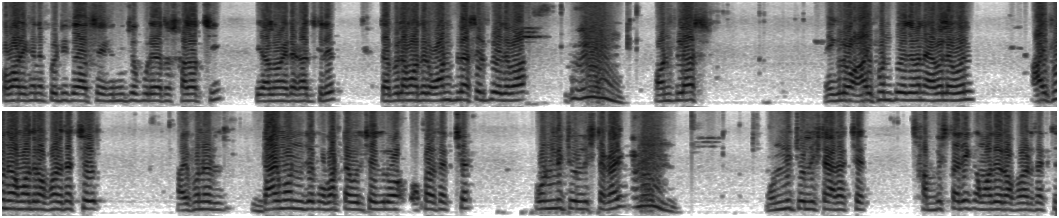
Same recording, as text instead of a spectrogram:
কভার এখানে পেটিতে আছে নিচে পড়ে আছে, সাজাচ্ছি। এই আলমারিটা কাজ করে। তারপরে আমাদের ওয়ান প্লাসের পেয়ে যাবা। ওয়ান প্লাস এগুলো আইফোন পেয়ে যাবেন অ্যাভেলেবেল আইফোনে আমাদের অফার থাকছে আইফোনের ডায়মন্ড যে কভারটা বলছে, এগুলো অফার থাকছে। অনলি চল্লিশ টাকায়। অনলি চল্লিশ টাকা থাকছে। ছাব্বিশ তারিখ আমাদের অফার থাকছে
